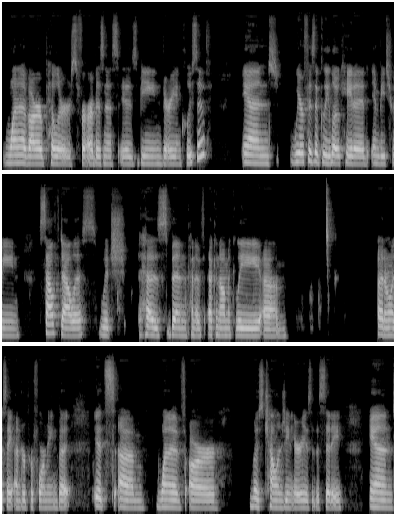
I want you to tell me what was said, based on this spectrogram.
one of our pillars for our business is being very inclusive. And we're physically located in between South Dallas, which has been kind of economically um, I don't want to say underperforming, but it's um, one of our most challenging areas of the city, and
